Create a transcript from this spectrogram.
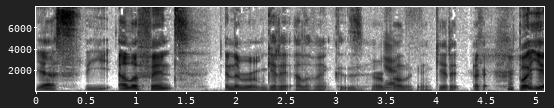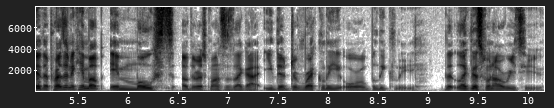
Yes, the elephant in the room. Get it? Elephant, because Republican. Yes. Get it? Okay. But yeah, the president came up in most of the responses I got, either directly or obliquely. Like this one, I'll read to you.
